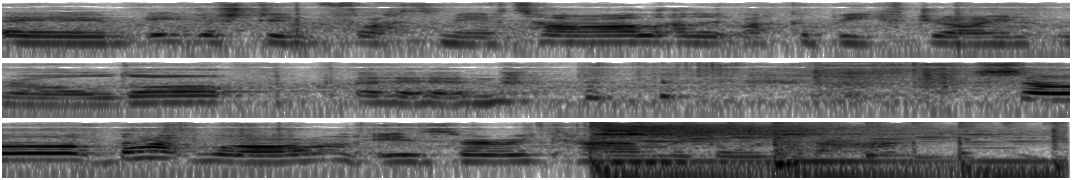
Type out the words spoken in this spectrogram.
Um, it just didn't flatter me at all. I look like a beef joint rolled up. Um, so that one is very kindly going back.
